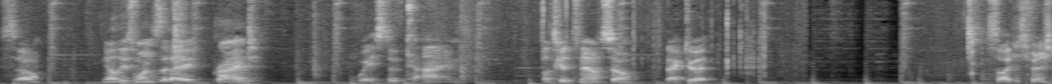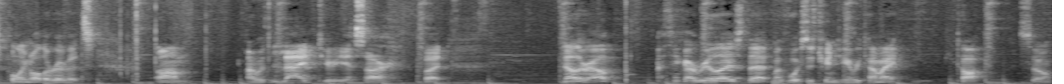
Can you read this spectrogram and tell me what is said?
So, you know these ones that I primed? Waste of time. That's good to know. So back to it. So I just finished pulling all the rivets. Um, I was lied to, ESR. But now they're out. I think I realized that my voice is changing every time I talk. So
